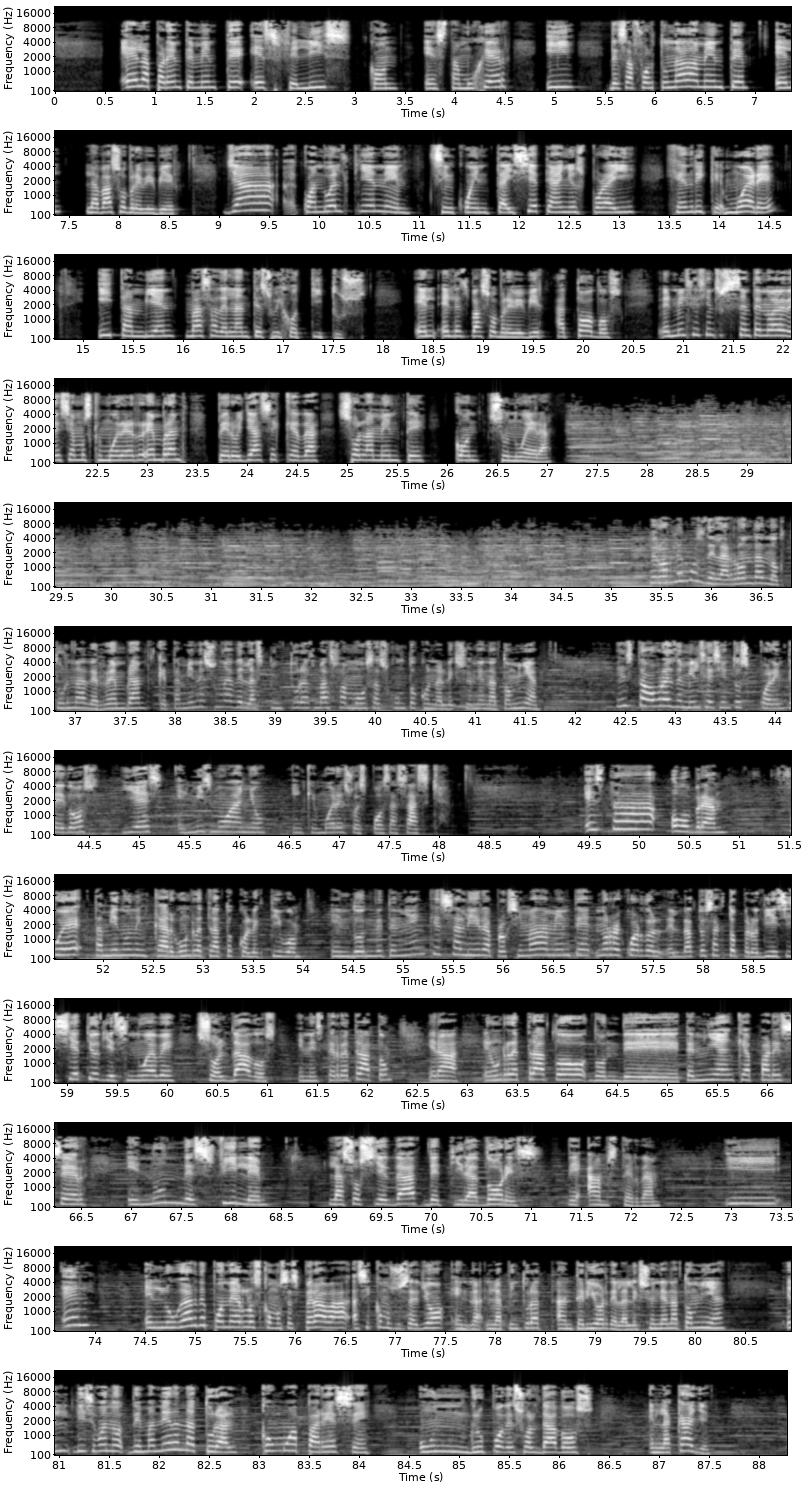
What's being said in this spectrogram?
Él aparentemente es feliz con esta mujer y desafortunadamente él la va a sobrevivir. Ya eh, cuando él tiene 57 años por ahí, Henrique muere y también más adelante su hijo Titus. Él, él, les va a sobrevivir a todos. En 1669 decíamos que muere Rembrandt, pero ya se queda solamente con su nuera. Pero hablemos de la ronda nocturna de Rembrandt, que también es una de las pinturas más famosas junto con la lección de anatomía. Esta obra es de 1642 y es el mismo año en que muere su esposa Saskia. Esta obra fue también un encargo, un retrato colectivo, en donde tenían que salir aproximadamente, no recuerdo el, dato exacto, pero 17 o 19 soldados en este retrato. Era, era un retrato donde tenían que aparecer en un desfile la Sociedad de Tiradores de Ámsterdam. Y él en lugar de ponerlos como se esperaba, así como sucedió en la, en la, pintura anterior de la lección de anatomía, él dice, bueno, de manera natural, ¿cómo aparece un grupo de soldados en la calle?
